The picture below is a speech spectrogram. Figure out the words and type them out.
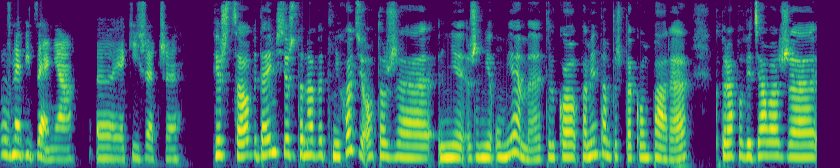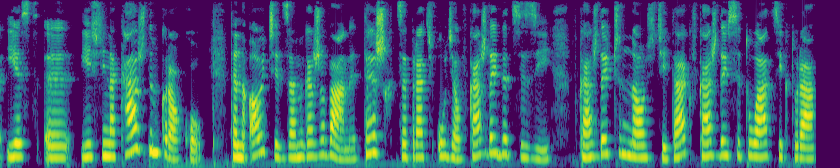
różne widzenia y, jakichś rzeczy. Wiesz co, wydaje mi się, że to nawet nie chodzi o to, że nie, że nie umiemy, tylko pamiętam też taką parę, która powiedziała, że jest, y, jeśli na każdym kroku ten ojciec zaangażowany też chce brać udział w każdej decyzji, w każdej czynności, tak, w każdej sytuacji, która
